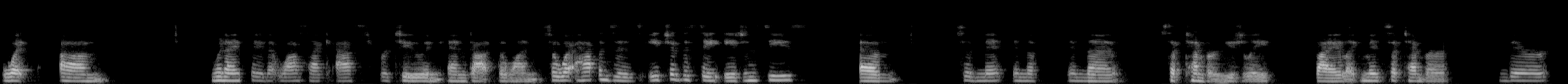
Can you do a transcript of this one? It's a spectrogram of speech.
what um, when I say that WSAC asked for two and, and got the one. So what happens is each of the state agencies um, submit in the in the September usually by like mid-September their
